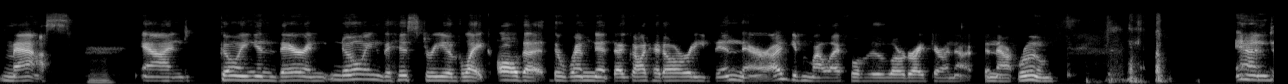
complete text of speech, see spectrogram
mass mm. and going in there and knowing the history of like all that the remnant that God had already been there. I'd given my life over to the Lord right there in that in that room. And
